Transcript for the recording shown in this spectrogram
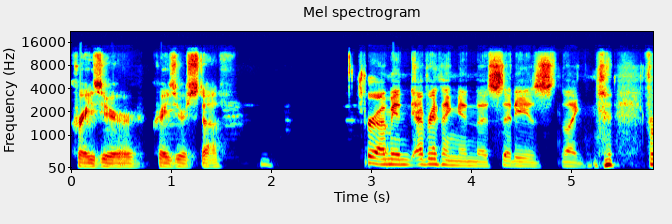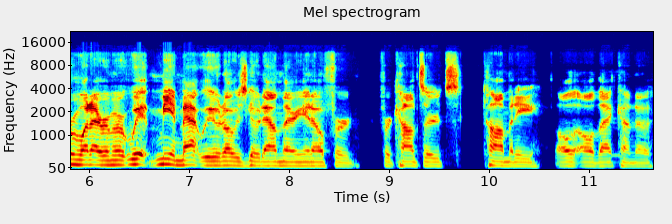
crazier crazier stuff True. I mean, everything in the city is like, from what I remember, we, me and Matt, we would always go down there, you know, for for concerts, comedy, all all that kind of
